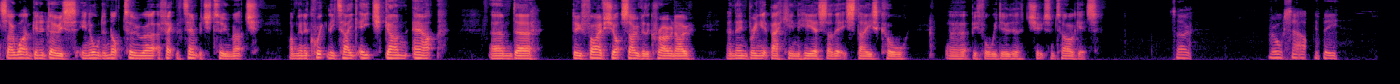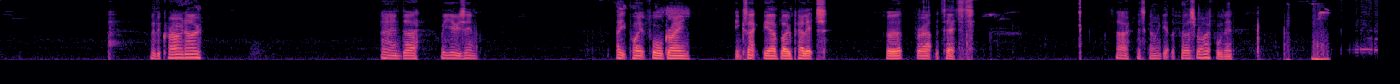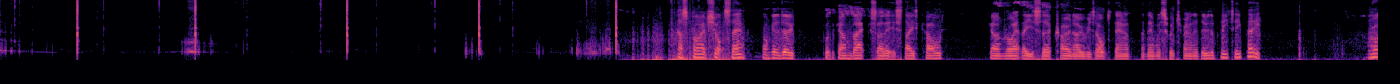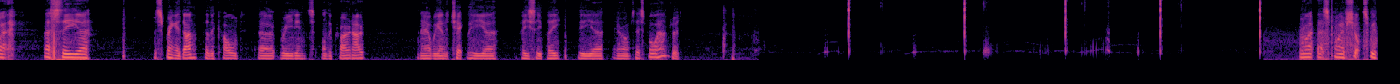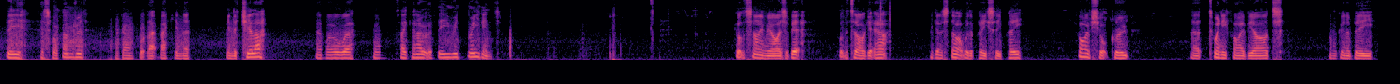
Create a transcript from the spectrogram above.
so what I'm going to do is, in order not to uh, affect the temperature too much, I'm going to quickly take each gun out and uh, do five shots over the chrono and then bring it back in here so that it stays cool uh, before we do the shoot some targets. So we're all set up with the with the chrono and uh, we're using 8.4 grain exact Diablo pellets for throughout the tests. So let's go and get the first rifle then. That's five shots then. I'm going to do, put the gun back so that it stays cold, go and write these uh, chrono results down and then we'll switch around and do the PCP. Right, that's the, uh, the Springer done for the cold uh, readings on the chrono. Now we're going to check the uh, PCP, the uh, Air Arms S400. Right, that's five shots with the S400. I'll go and put that back in the in the chiller, and we'll uh, we'll take a note of the re readings. Got the sun in my eyes a bit. Put the target out. We're going to start with a PCP, five shot group, uh, 25 yards. I'm going to be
